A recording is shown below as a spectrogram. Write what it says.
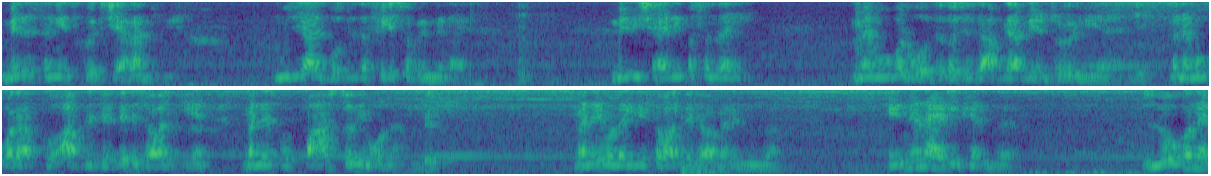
मेरे संगीत को एक चेहरा मिल गया। मुझे आज बोलते थे फेस ऑफ़ इंडियन आइडल मेरी शायरी पसंद आई। मैं मुँह पर बोलते था जैसे आपने अभी इंटरव्यू लिया है। मैंने मुँह पर आपको आपने जितने भी सवाल किए हैं मैंने इसको पास तो नहीं बोला। बिल्कुल। मैंने बोला ये सवाल का जवाब मैंने दूँगा। इंडियन आइडल के अंदर लोगों ने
